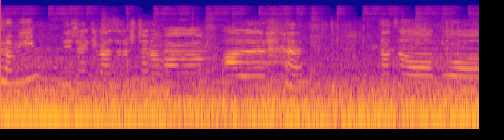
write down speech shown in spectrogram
przykro mi, jeżeli Was rozczarowałam, ale to co było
